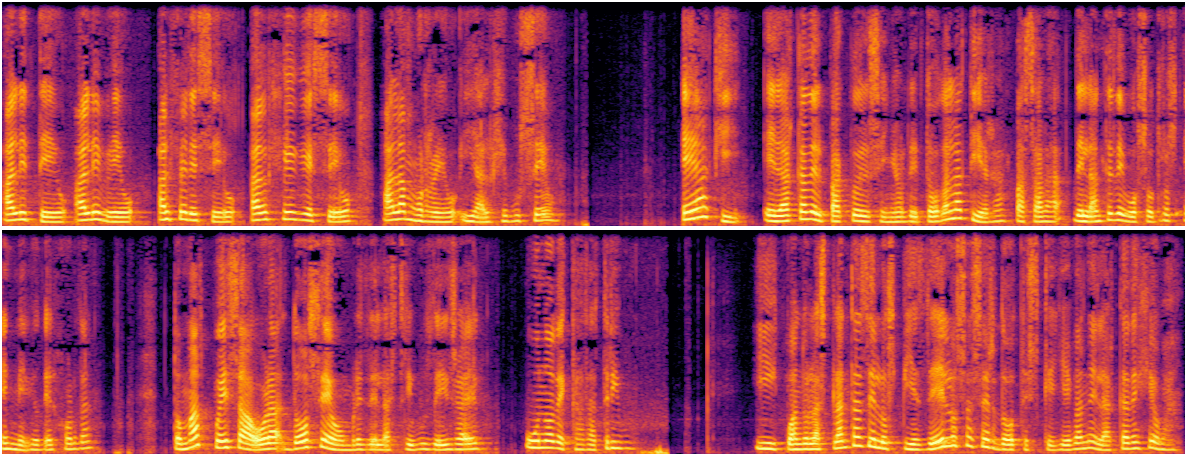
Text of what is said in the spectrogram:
al eteo, al ebeo, al fereceo, al jegeseo, al amorreo y al jebuseo. He aquí, el arca del pacto del Señor de toda la tierra pasará delante de vosotros en medio del Jordán. Tomad pues ahora doce hombres de las tribus de Israel, uno de cada tribu. Y cuando las plantas de los pies de los sacerdotes que llevan el arca de Jehová,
